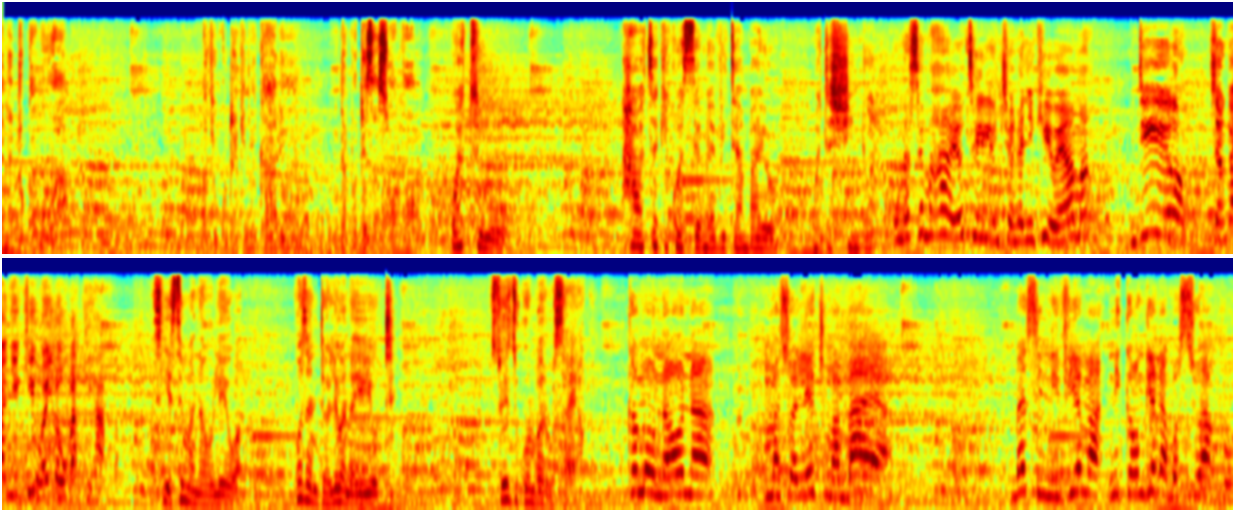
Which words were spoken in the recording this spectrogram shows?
inatukagua. Wakikuta kemikali, nitapoteza soko. Watu hawataki kuwa sehemu ya vita ambayo watashindwa. Unasema haya yote ili nichanganyikiwe ama? Ndiyo, changanyikiwa ila ubaki hapa. Sijasema naolewa. Kwanza nitaolewa na yeyote. Siwezi kuomba ruhusa yako. Kama unaona maswali yetu mabaya, basi ni vyema nikaongea na bosi wako.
